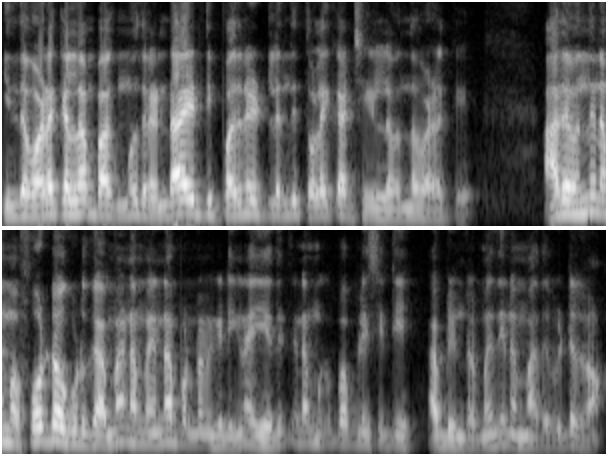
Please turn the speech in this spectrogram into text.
இந்த வழக்கெல்லாம் பார்க்கும்போது ரெண்டாயிரத்தி பதினெட்டுலேருந்து தொலைக்காட்சிகளில் வந்த வழக்கு. அதை வந்து நம்ம ஃபோட்டோ கொடுக்காம நம்ம என்ன பண்ணுறோம்னு கேட்டிங்கன்னா எதுக்கு நமக்கு பப்ளிசிட்டி அப்படின்ற மாதிரி நம்ம அதை விட்டுடுறோம்.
